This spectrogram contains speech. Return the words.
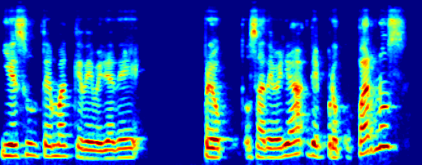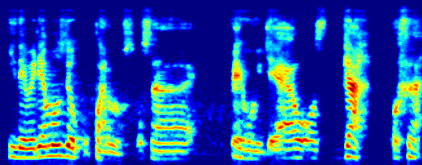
y es un tema que debería de, o sea, debería de preocuparnos y deberíamos de ocuparnos, o sea, pero ya, o, ya, o sea,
